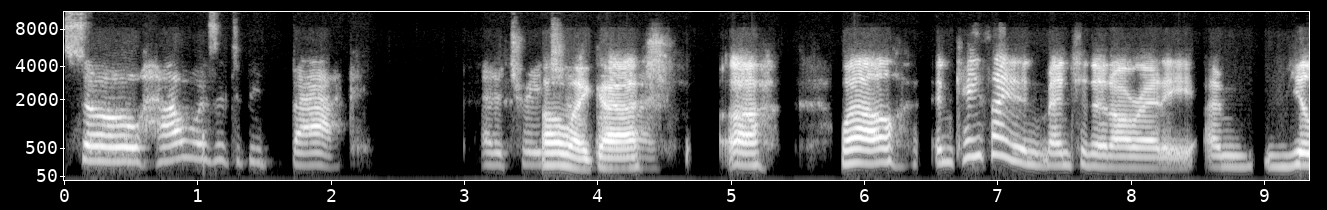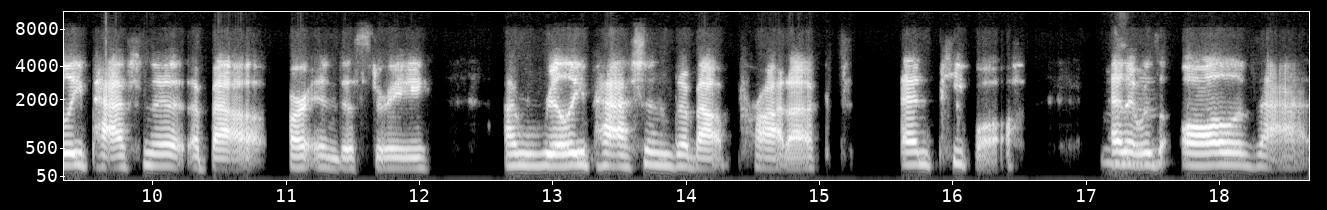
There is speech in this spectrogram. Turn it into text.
So how was it to be back at a trade oh show? Oh my gosh. Uh, well, in case I didn't mention it already, I'm really passionate about our industry. I'm really passionate about product and people. Mm-hmm. And it was mm-hmm. all of that.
